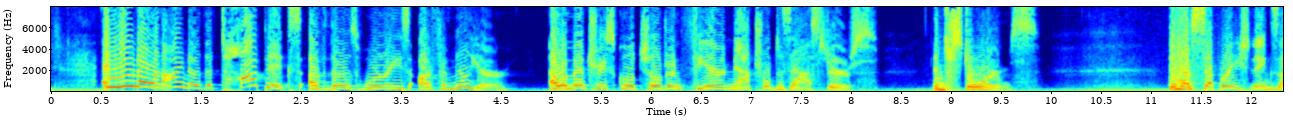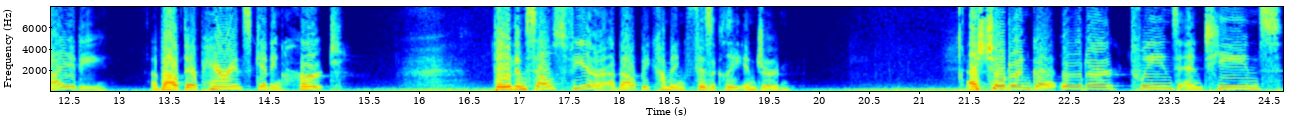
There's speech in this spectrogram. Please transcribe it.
And you know, and I know, the topics of those worries are familiar. Elementary school children fear natural disasters and storms. They have separation anxiety about their parents getting hurt. They themselves fear about becoming physically injured. As children go older, tweens and teens,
